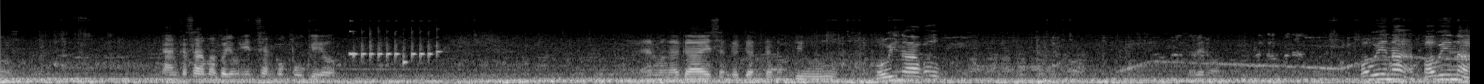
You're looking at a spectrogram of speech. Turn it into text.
Oh. Yan kasama ko yung insan kong pugi oh. Ayan mga guys, ang gaganda ng view. Pauwi na ako. Sabi mo. Pauwi na. Pauwi na.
